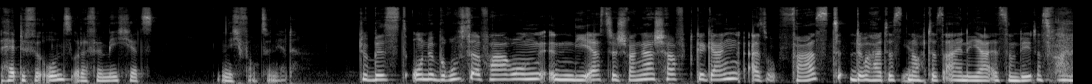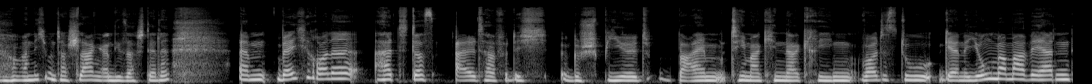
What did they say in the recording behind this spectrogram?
hätte für uns oder für mich jetzt nicht funktioniert. Du bist ohne Berufserfahrung in die erste Schwangerschaft gegangen, also fast. Du hattest ja. noch das eine Jahr SMD, das wollen wir mal nicht unterschlagen an dieser Stelle. Ähm, welche Rolle hat das Alter für dich gespielt beim Thema Kinderkriegen? Wolltest du gerne Jungmama werden?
